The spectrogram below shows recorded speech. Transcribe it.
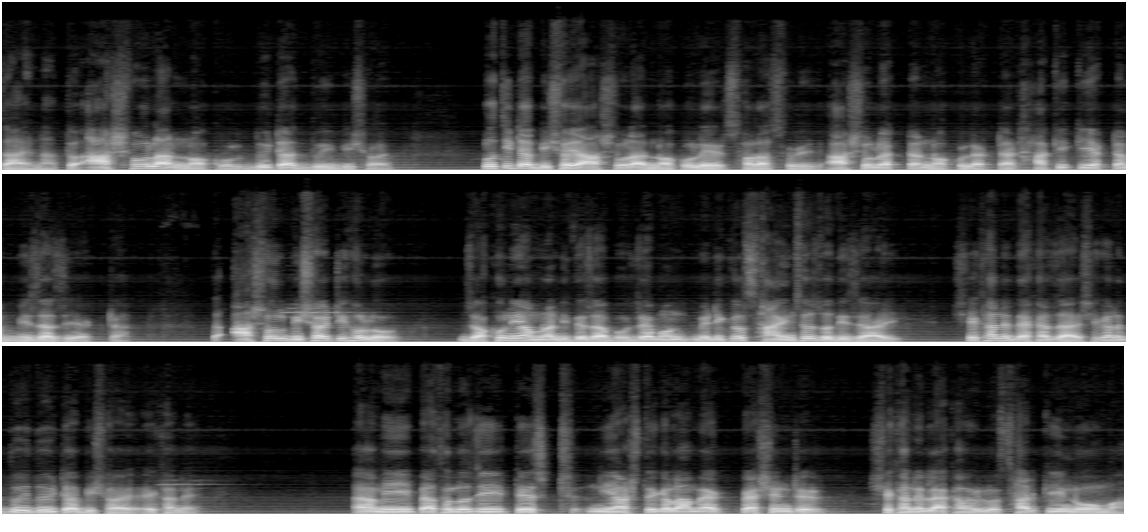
যায় না। তো আসল আর নকল, দুইটা দুই বিষয়। প্রতিটা বিষয়ে আসল আর নকলের সরাসরি। আসল একটা, নকল একটা হাকিকি একটা, মেজাজি একটা। তো আসল বিষয়টি হলো, যখনই আমরা নিতে যাব, যেমন মেডিকেল সায়েন্সও যদি যাই, সেখানে দেখা যায়, সেখানে দুই, দুইটা বিষয় এখানে। আমি প্যাথোলজি টেস্ট নিয়ে আসতে গেলাম এক পেশেন্টের সেখানে লেখা হইল সার্কিনোমা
